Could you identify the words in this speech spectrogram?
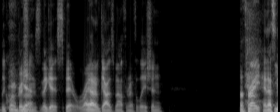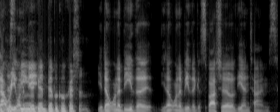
lukewarm Yeah. christians they get spit right out of god's mouth in revelation That's right. And that's You're not where you wanna being be. a good biblical Christian. you don't want to be the you don't want to be the gazpacho of the end times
